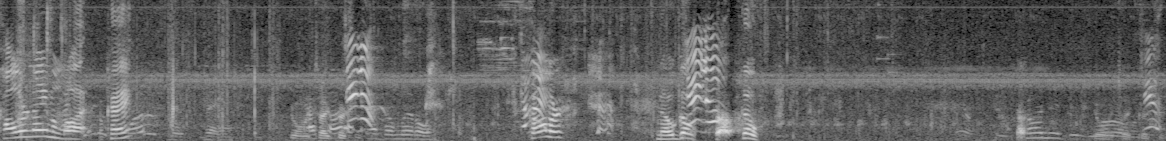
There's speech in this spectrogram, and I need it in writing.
Call her name a lot, okay? You want me to take pictures? The little. Call her. No, go. Go. You want to take pictures?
